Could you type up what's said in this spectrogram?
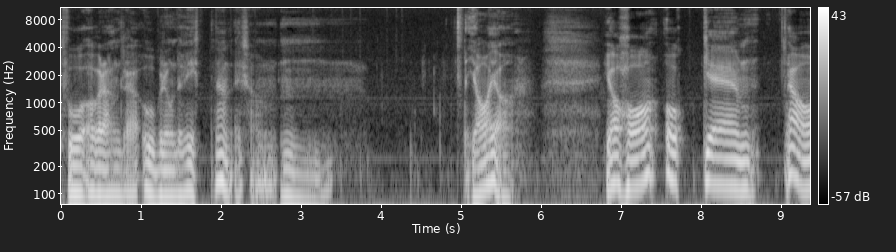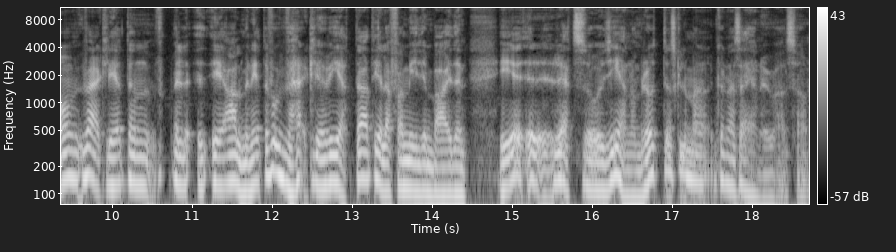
Två av varandra oberoende vittnen. Liksom. Mm. Ja, ja. Jaha, och eh, ja, verkligheten, eller allmänheten får verkligen veta att hela familjen Biden är rätt så genomrutten skulle man kunna säga nu alltså.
